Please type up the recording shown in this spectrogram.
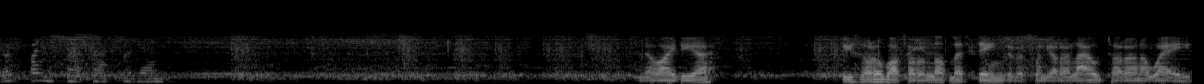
Don't find the Snap Faster again. No idea. These robots are a lot less dangerous when you're allowed to run away.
